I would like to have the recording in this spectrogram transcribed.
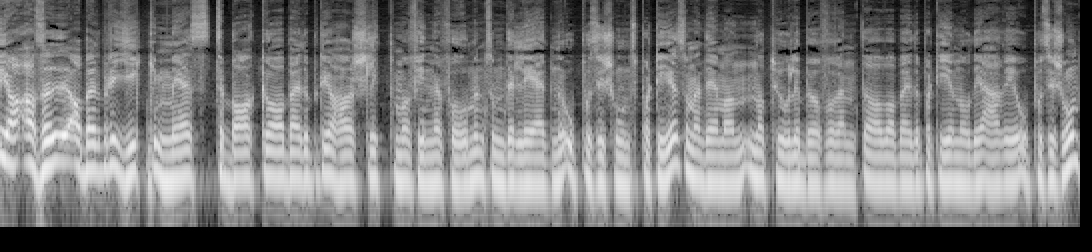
Ja, altså Arbeiderpartiet gikk mest tilbake, og Arbeiderpartiet har slitt med å finne formen som det ledende opposisjonspartiet, som er det man naturlig bør forvente av Arbeiderpartiet når de er i opposisjon.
